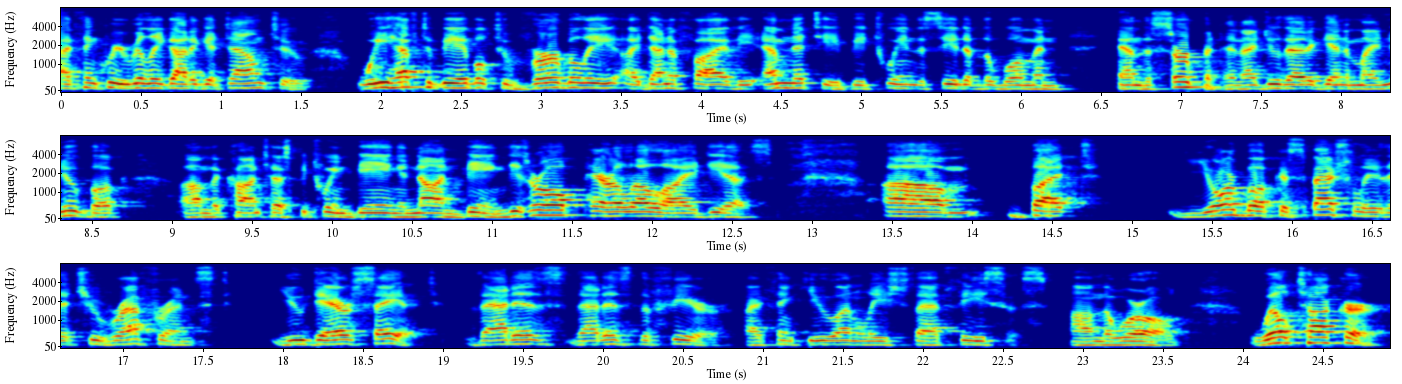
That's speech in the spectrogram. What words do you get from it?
I think we really got to get down to. We have to be able to verbally identify the enmity between the seed of the woman and the serpent. And I do that again in my new book, um, The Contest Between Being and Non Being. These are all parallel ideas. Um, but your book, especially that you referenced, you dare say it. that is that is the fear. I think you unleashed that thesis on the world. Will Tucker,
